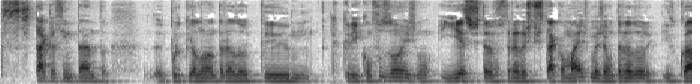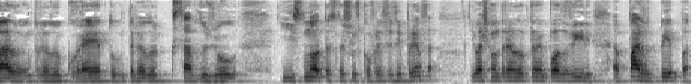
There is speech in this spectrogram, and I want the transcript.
que se destaca assim tanto porque ele não é um treinador que, que cria confusões não, e esses treinadores destacam mais, mas é um treinador educado, é um treinador correto, um treinador que sabe do jogo e isso nota-se nas suas conferências de imprensa. Eu acho que é um treinador que também pode vir, a par de Pepa,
